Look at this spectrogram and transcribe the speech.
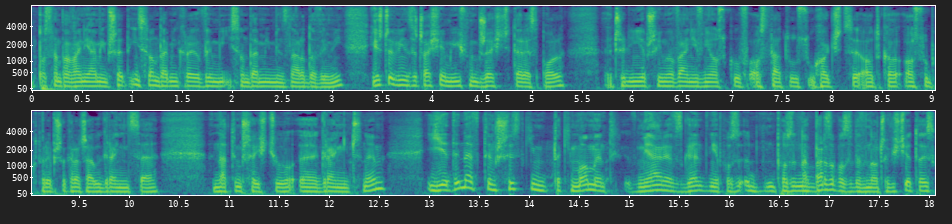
y, postępowaniami przed i sądami krajowymi i sądami międzynarodowymi. Jeszcze w międzyczasie mieliśmy Brześć Terespol, czyli nieprzyjmowanie wniosków o status uchodźcy od osób, które przekraczały granice na tym przejściu e, granicznym. I jedyne w tym wszystkim taki moment w miarę względnie pozy pozy bardzo pozytywny oczywiście to, jest,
